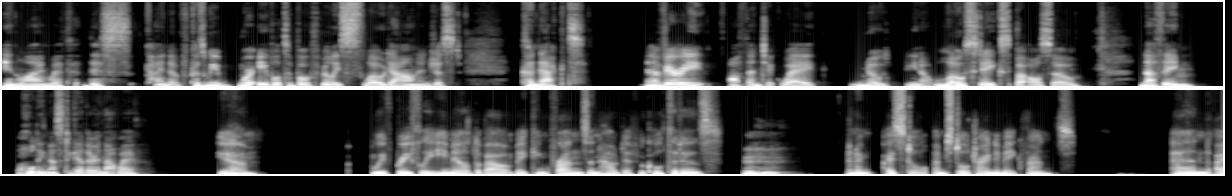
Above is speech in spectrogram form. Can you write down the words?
in line with this kind of because we were able to both really slow down and just connect in a very authentic way no you know low stakes but also nothing holding us together in that way Yeah. We've briefly emailed about making friends and how difficult it is. mm-hmm. And I'm I still I'm still trying to make friends. And I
